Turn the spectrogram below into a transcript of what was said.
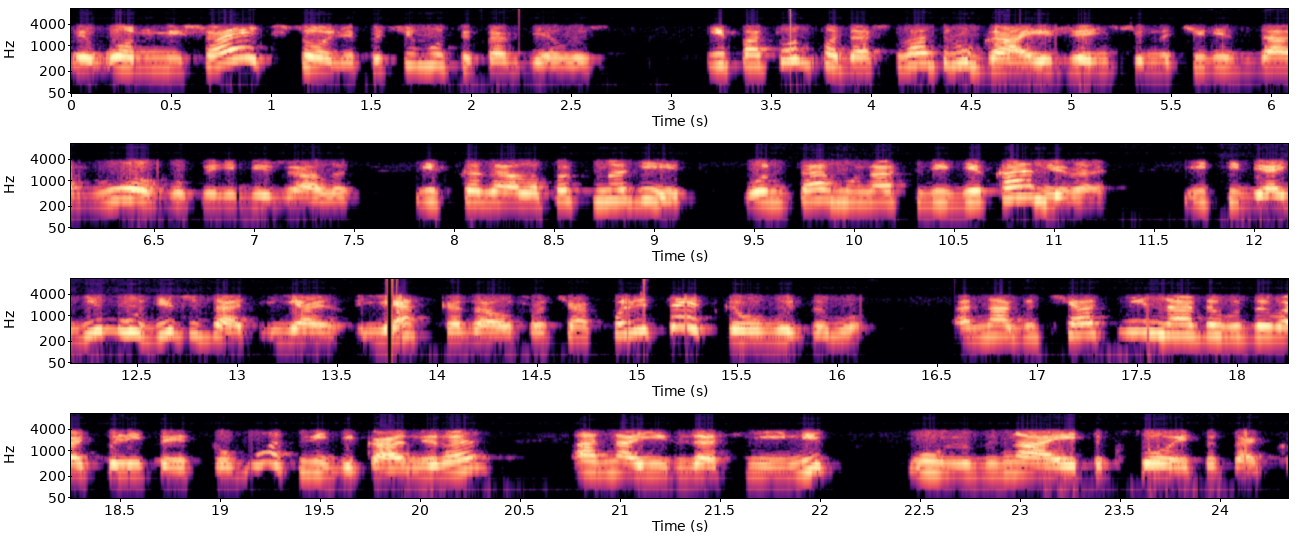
Он мешает, что ли? Почему ты так делаешь? И потом подошла другая женщина, через дорогу перебежала и сказала, посмотри, вон там у нас видеокамера, и тебя не будет ждать. Я, я сказала, что сейчас полицейского вызову. Она говорит, сейчас не надо вызывать полицейского. Вот видеокамера, она их заснимет, узнает, кто это так,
